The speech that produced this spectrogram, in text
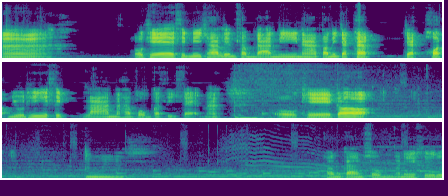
อ่า โอเคซิดนีย์ชาเลนจ์สัปดาห์นี้นะ ตอนนี้แจ็คแพอตแจ็คพอตอยู่ที่สิบล้านนะครับผมก็สี่แสนนะ โอเคก็ อืมทำการสุ่มอันนี้คือดู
